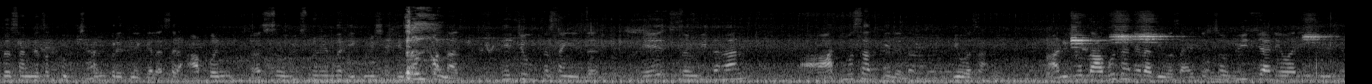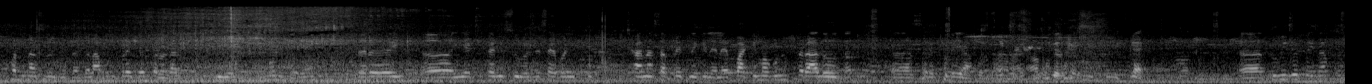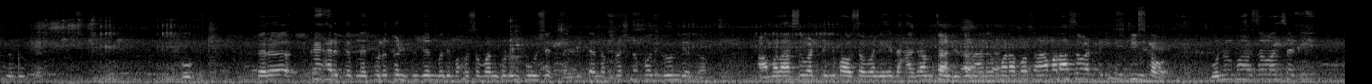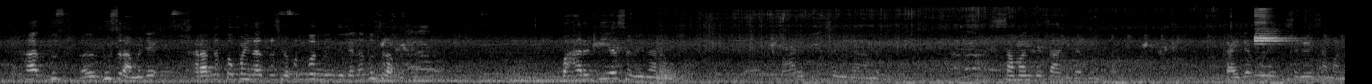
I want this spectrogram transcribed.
उत्तर सांगण्याचा खूप छान प्रयत्न केला. सर आपण सव्वीस नोव्हेंबर एकोणीसशे एकोणपन्नास हे जे उत्तर सांगितलं हे संविधान आत्मसात केलेला दिवस आहे. आणि जो लागू झालेला दिवस आहे तो सव्वीस जानेवारी एकोणीसशे पन्नास रोजीचा ज्याला आपण प्रजासत्ताक दिवस म्हणतो. तर या ठिकाणी सुरवसे साहेबांनी खूप छान असा प्रयत्न केलेला आहे. पाठीमागून उत्तर आलं होतं. सर पुढे आपण. काय? तुम्ही देते का प्रश्न ओके. तर काय हरकत नाही. थोडं कन्फ्युजनमध्ये भाऊसाहेबांकडून होऊ शकतं. मी त्यांना प्रश्न बदलून देतो. आम्हाला असं वाटतं की भाऊसाहेबांनी हे दहा ग्राम चांदीचं नाणं मनापासून आम्हाला असं वाटतं की हे जिंकावं. म्हणून भाऊसाहेबांसाठी हा दुस दुसरा म्हणजे खरा तर तो पहिलाच प्रश्न पण बदलून दिलेला दुसरा प्रश्न. भारतीय संविधानामध्ये भारतीय संविधानामध्ये समानतेचा अधिकार कायद्यापुढे सगळे समान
